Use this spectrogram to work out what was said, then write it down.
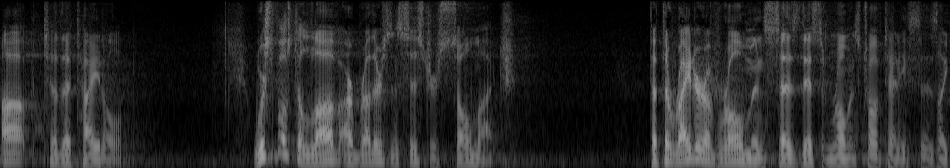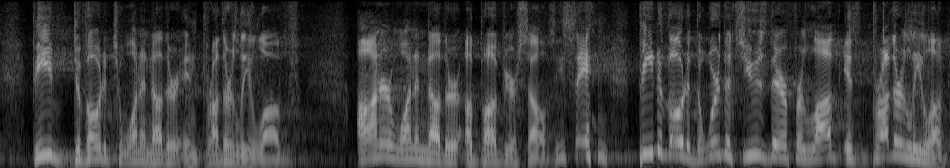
up to the title. We're supposed to love our brothers and sisters so much that the writer of Romans says this in Romans 12:10. He says, like, be devoted to one another in brotherly love honor one another above yourselves. He's saying, be devoted. The word that's used there for love is brotherly love.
